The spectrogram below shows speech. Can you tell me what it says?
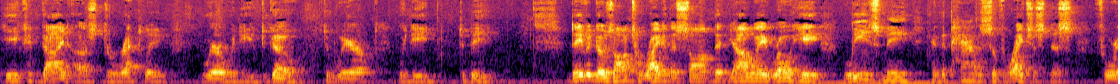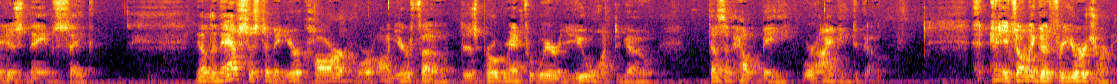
He can guide us directly where we need to go, to where we need to be. David goes on to write in the psalm that Yahweh Rohi leads me in the paths of righteousness for his name's sake. You know, the nav system in your car or on your phone that is programmed for where you want to go doesn't help me where I need to go. It's only good for your journey.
